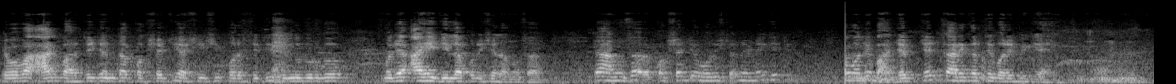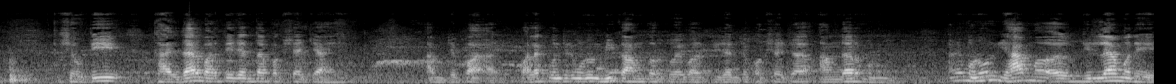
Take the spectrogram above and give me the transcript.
की बाबा आज भारतीय जनता पक्षाची अशी अशी परिस्थिती सिंधुदुर्गमध्ये आहे जिल्हा परिषदानुसार. त्यानुसार पक्षाचे वरिष्ठ निर्णय घेतील. त्यामध्ये भाजपचेच कार्यकर्ते बरेपैकी आहेत. शेवटी खासदार भारतीय जनता पक्षाचे आहे. आमचे पा पालकमंत्री म्हणून मी काम करतोय भारतीय जनता पक्षाच्या आमदार म्हणून. आणि म्हणून ह्या जिल्ह्यामध्ये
